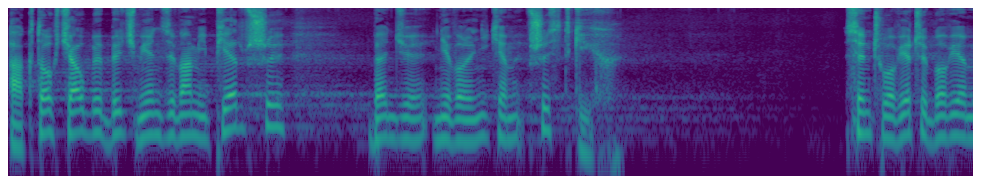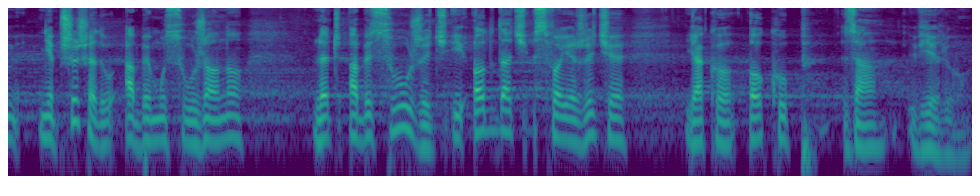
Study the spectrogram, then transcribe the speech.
a kto chciałby być między Wami pierwszy, będzie niewolnikiem wszystkich. Syn człowieczy bowiem nie przyszedł, aby mu służono, lecz aby służyć i oddać swoje życie jako okup za wielu.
